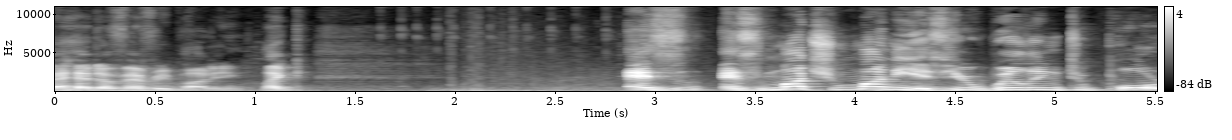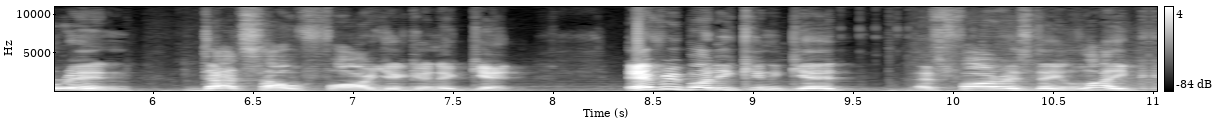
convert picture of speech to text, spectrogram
ahead of everybody. Like as as much money as you're willing to pour in, that's how far you're gonna get. Everybody can get as far as they like,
